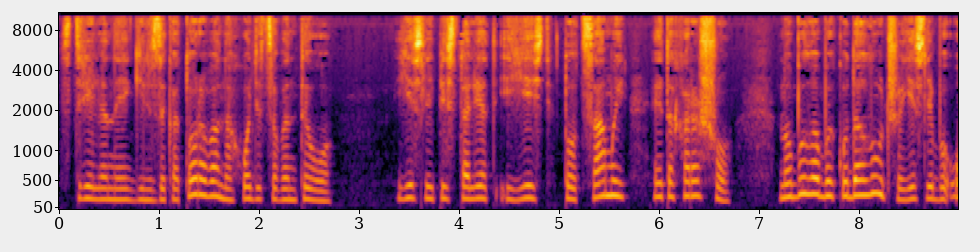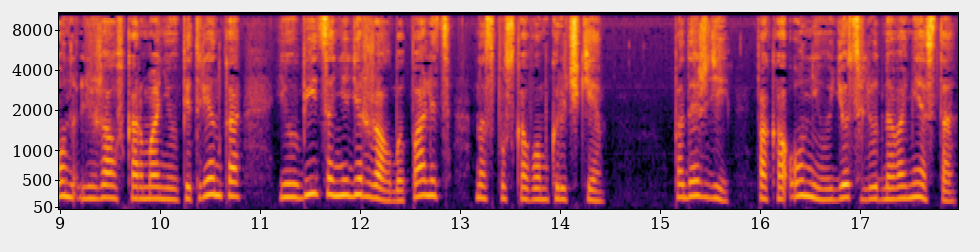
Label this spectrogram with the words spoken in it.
стрелянные гильзы которого находятся в НТО. Если пистолет и есть тот самый, это хорошо, но было бы куда лучше, если бы он лежал в кармане у Петренко и убийца не держал бы палец на спусковом крючке. «Подожди, пока он не уйдет с людного места,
